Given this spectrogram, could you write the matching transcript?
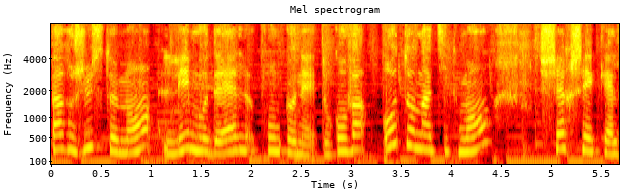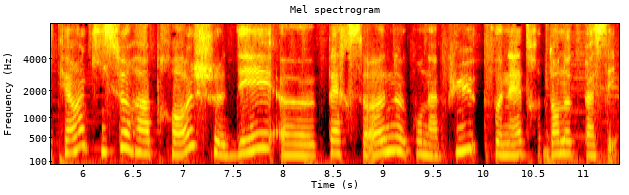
par justement les modèles qu'on connaît. Donc, on va automatiquement chercher quelqu'un qui se rapproche des euh, personnes qu'on a pu connaître dans notre passé.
